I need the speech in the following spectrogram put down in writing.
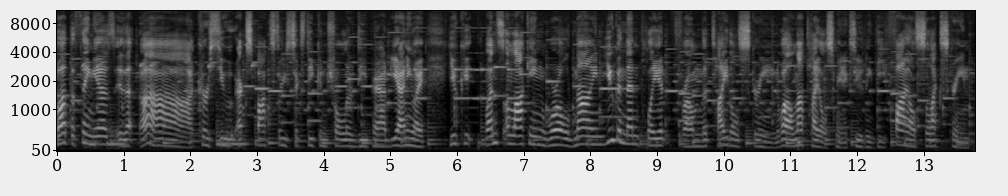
But the thing is, is that, ah, curse you, Xbox 360 controller D-pad. Yeah, anyway, you can, once unlocking World 9, you can then play it from the title screen. Well, not title screen, excuse me, the file select screen.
